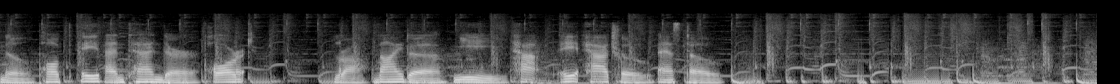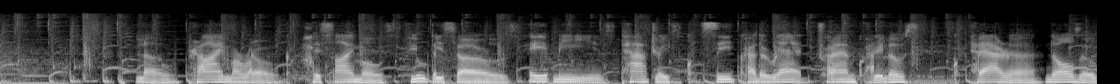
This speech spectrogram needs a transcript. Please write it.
No pop a and tender port. La Vida Ni Ha A Hacho Esto. Low Primero que Hisimos Fudisos A Mies Patrick Seed Red Tranquilos para novo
